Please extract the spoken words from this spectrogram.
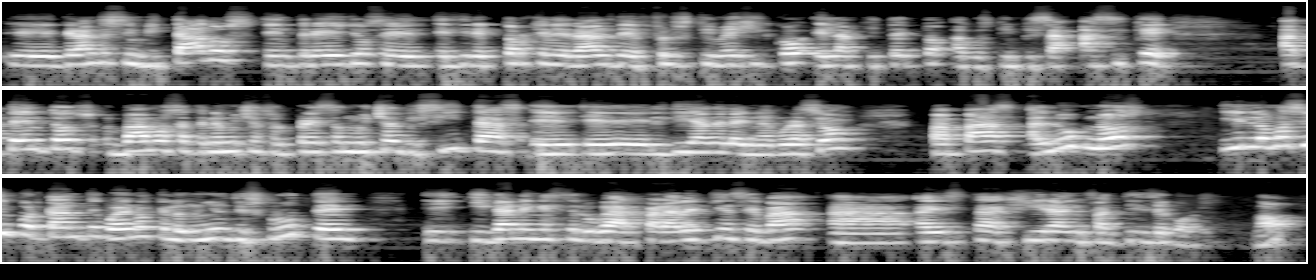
grandes invitados, entre ellos el, el director general de Frusti México, el arquitecto Agustín Pizá. Así que atentos, vamos a tener muchas sorpresas, muchas visitas eh, eh, el día de la inauguración, papás, alumnos, y lo más importante, bueno, que los niños disfruten y, y ganen este lugar para ver quién se va a, a, esta gira infantil de golf, ¿no?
